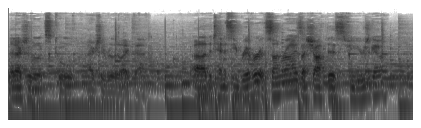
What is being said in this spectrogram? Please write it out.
That actually looks cool. I actually really like that. Uh, the Tennessee River at sunrise. I shot this a few years ago.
